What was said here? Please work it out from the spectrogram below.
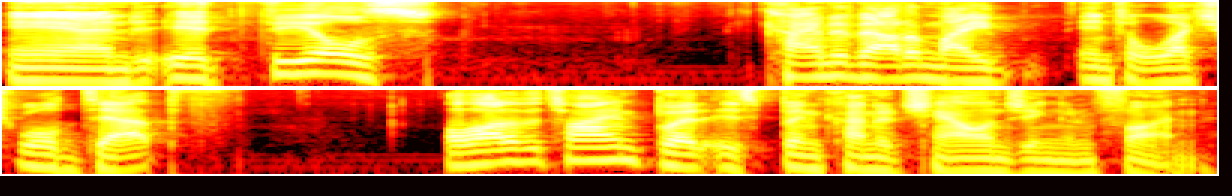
And it feels kind of out of my intellectual depth a lot of the time, but it's been kind of challenging and fun.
